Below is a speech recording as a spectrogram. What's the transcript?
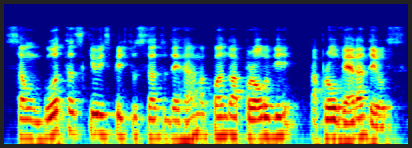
são gotas que o Espírito Santo derrama quando aprove, aprouver a Deus.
